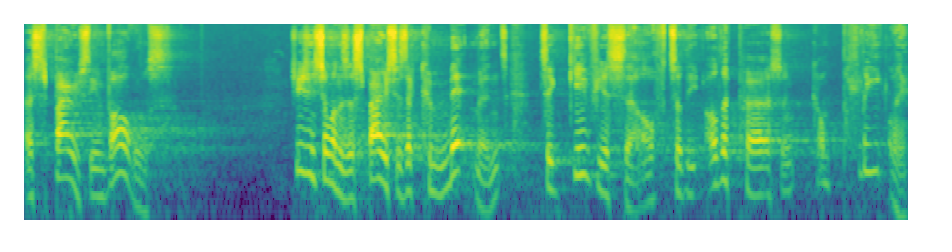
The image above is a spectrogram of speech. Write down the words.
a spouse involves. Choosing someone as a spouse is a commitment to give yourself to the other person completely.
